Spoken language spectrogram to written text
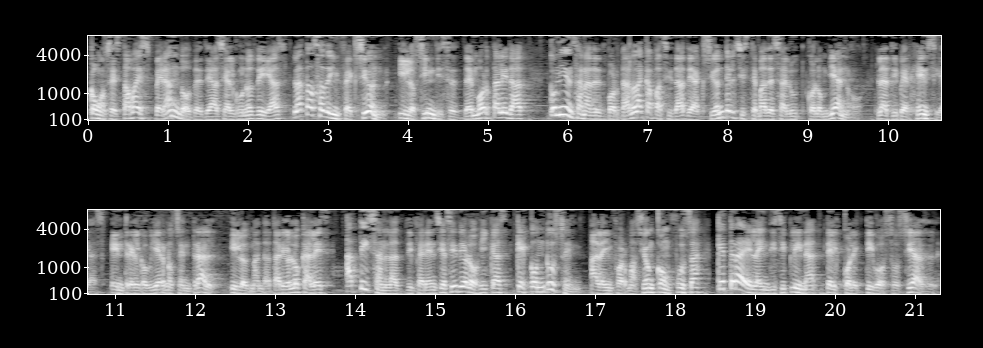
Como se estaba esperando desde hace algunos días, la tasa de infección y los índices de mortalidad comienzan a desbordar la capacidad de acción del sistema de salud colombiano. Las divergencias entre el gobierno central y los mandatarios locales atizan las diferencias ideológicas que conducen a la información confusa que trae la indisciplina del colectivo social.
